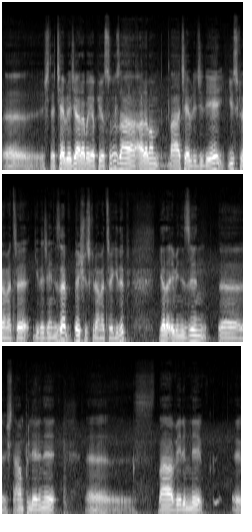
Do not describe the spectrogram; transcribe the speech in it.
e, işte çevreci araba yapıyorsunuz. Aa, arabam daha çevreci diye 100 kilometre gideceğinize 500 kilometre gidip ya da evinizin e, işte ampullerini e, daha verimli e,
